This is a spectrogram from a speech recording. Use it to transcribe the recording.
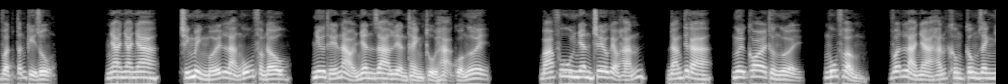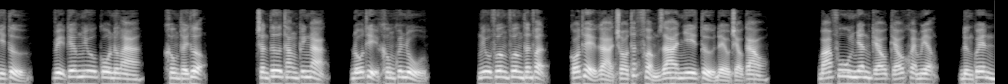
vật tận kỳ dụng. Nha nha nha, chính mình mới là ngũ phẩm đâu, như thế nào nhân ra liền thành thủ hạ của ngươi. Bá phu nhân trêu ghẹo hắn, đáng tiếc à, ngươi coi thường người, ngũ phẩm, vẫn là nhà hắn không công danh nhi tử, vị kiêm như cô nương à, không thấy thượng. Trần Tư Thăng kinh ngạc, Đỗ thị không khuyên đủ. Như phương phương thân phận, có thể gả cho thất phẩm gia nhi tử đều trèo cao. Bá phu nhân kéo kéo khoe miệng, đừng quên,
